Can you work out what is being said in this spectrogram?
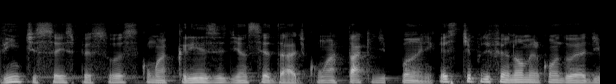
26 pessoas com uma crise de ansiedade, com um ataque de pânico. Esse tipo de fenômeno, quando é de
